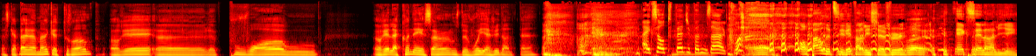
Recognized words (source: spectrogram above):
parce qu'apparemment que Trump aurait euh, le pouvoir ou aurait la connaissance de voyager dans le temps. Avec son toupette, j'ai pas de misère à le croire. On parle de tirer par les cheveux. Ouais. Excellent lien.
